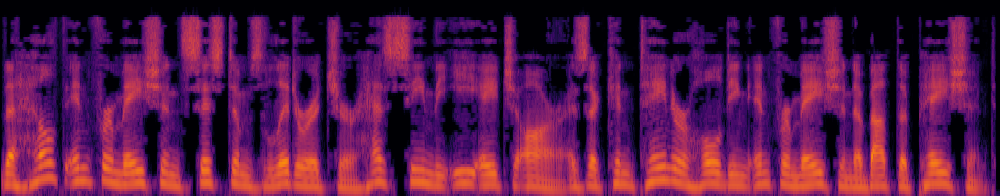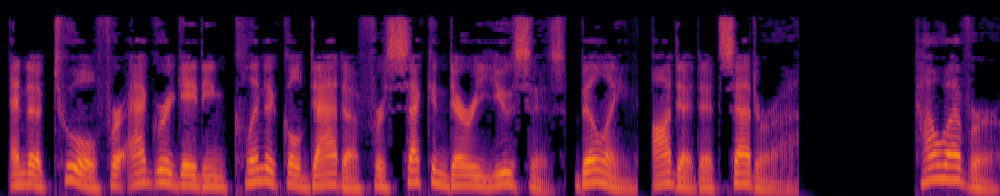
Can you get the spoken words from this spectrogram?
The health information systems literature has seen the EHR as a container holding information about the patient, and a tool for aggregating clinical data for secondary uses billing, audit etc. However,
